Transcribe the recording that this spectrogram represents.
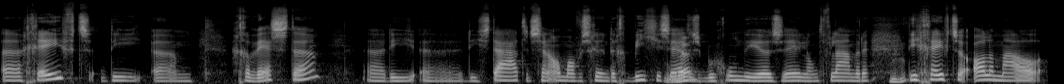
uh, geeft die um, gewesten, uh, die, die staten, het zijn allemaal verschillende gebiedjes, ja. hè, dus Bourgondië, Zeeland, Vlaanderen, mm-hmm. die geeft ze allemaal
